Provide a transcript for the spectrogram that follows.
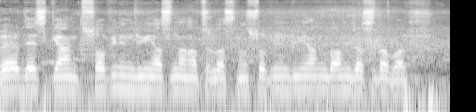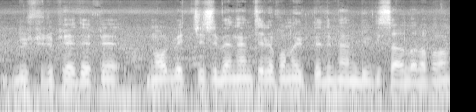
Verdes Gang, Sophie'nin dünyasından hatırlarsınız. Sophie'nin dünyanın damcası da var. Bir sürü pdf. Norveççesi ben hem telefona yükledim hem bilgisayarlara falan.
